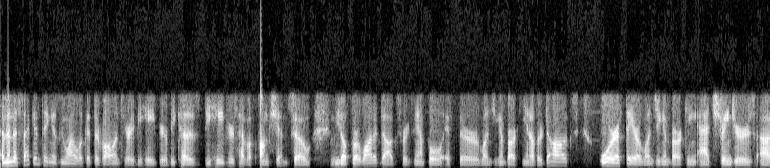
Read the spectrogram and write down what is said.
And then the second thing is we want to look at their voluntary behavior because behaviors have a function. So, you know, for a lot of dogs, for example, if they're lunging and barking at other dogs, or if they are lunging and barking at strangers uh,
